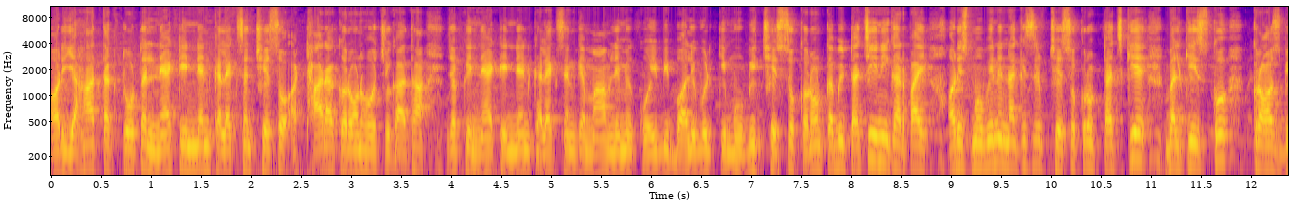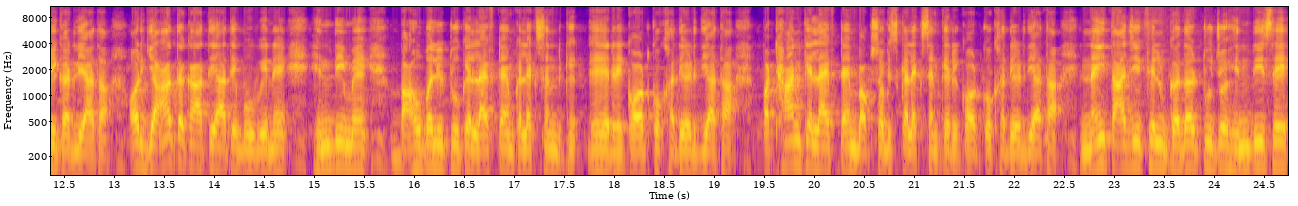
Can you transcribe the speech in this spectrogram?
और यहाँ तक टोटल नेट इंडियन कलेक्शन छः 618 करोड़ हो चुका था, जबकि नेट इंडियन कलेक्शन के मामले में कोई भी बॉलीवुड की मूवी 600 करोड़ कभी टच ही नहीं कर पाई और इस मूवी ने न कि सिर्फ़ 600 करोड़ टच किए, बल्कि इसको क्रॉस भी कर लिया था। और यहाँ तक आते आते मूवी ने हिंदी में बाहुबली टू के लाइफ टाइम कलेक्शन के रिकॉर्ड को खदेड़ दिया था। पठान के life time box office collection के रिकॉर्ड को खदेड़ दिया था। नई ताजी फ़िल्म गदर टू जो हिंदी से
